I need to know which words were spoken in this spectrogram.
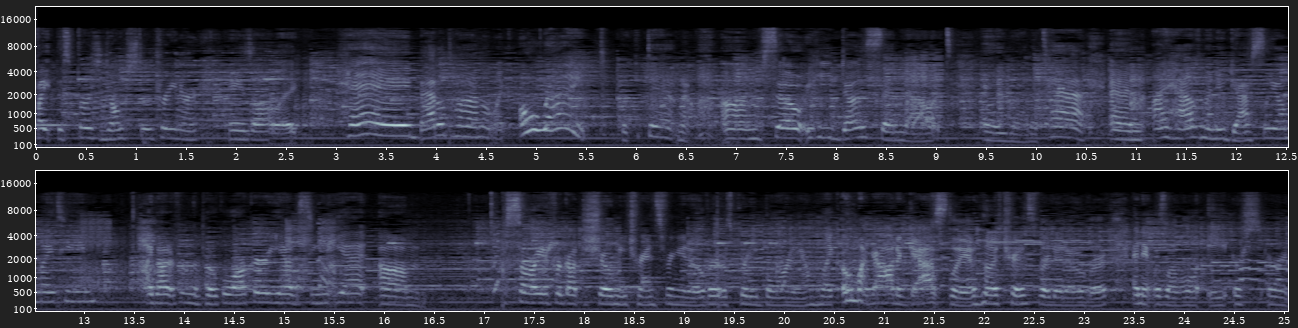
fight this first youngster trainer. And he's all like, hey, battle time. I'm like, break it down. No. Um, so he does send out a Rattata, and I have my new Gastly on my team. I got it from the Pokewalker. You haven't seen it yet. Um, sorry I forgot to show me transferring it over. It was pretty boring. I'm like, oh my god, a Gastly! And then I transferred it over, and it was level 8 or, or 10,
